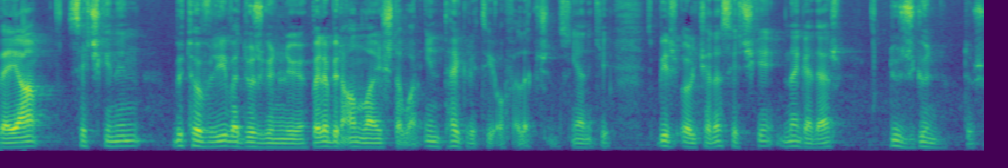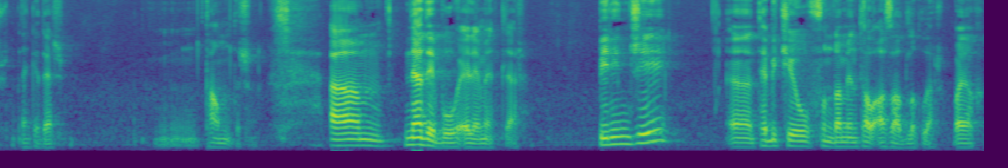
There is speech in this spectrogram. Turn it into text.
Və ya seçkinin bütövlüyü və düzgünlüyü, belə bir anlayış da var. Integrity of elections. Yəni ki, bir ölkədə seçki nə qədər düzgündür, nə qədər tamdır. Nədir bu elementlər? Birinci təbii ki, o fundamental azadlıqlar. Bayaq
